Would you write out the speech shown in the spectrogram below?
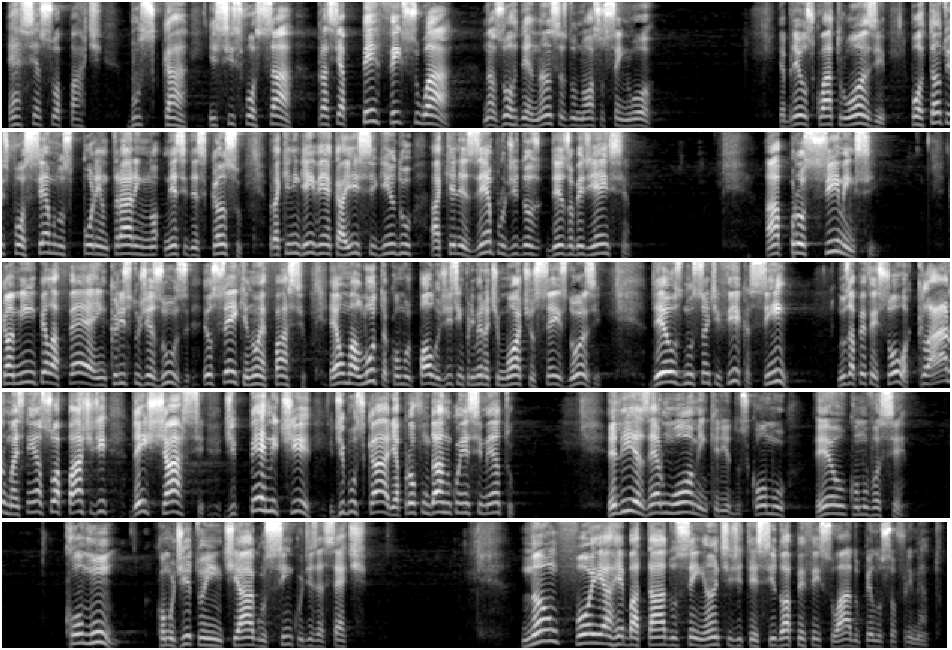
Essa é a sua parte. Buscar e se esforçar para se aperfeiçoar nas ordenanças do nosso Senhor. Hebreus 4:11 Portanto, esforcemos-nos por entrar em, nesse descanso, para que ninguém venha cair seguindo aquele exemplo de desobediência. Aproximem-se, caminhem pela fé em Cristo Jesus. Eu sei que não é fácil, é uma luta, como Paulo disse em 1 Timóteo 6,12. Deus nos santifica, sim, nos aperfeiçoa, claro, mas tem a sua parte de deixar-se, de permitir, de buscar e aprofundar no conhecimento. Elias era um homem, queridos, como eu, como você. comum, como dito em Tiago 5,17. Não foi arrebatado sem antes de ter sido aperfeiçoado pelo sofrimento.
